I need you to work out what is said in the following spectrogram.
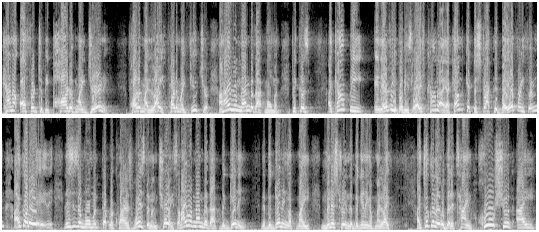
kind of offered to be part of my journey, part of my life, part of my future. And I remember that moment because I can't be in everybody's life, can I? I can't get distracted by everything. I gotta, this is a moment that requires wisdom and choice. And I remember that beginning, the beginning of my ministry and the beginning of my life. I took a little bit of time. Who should I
